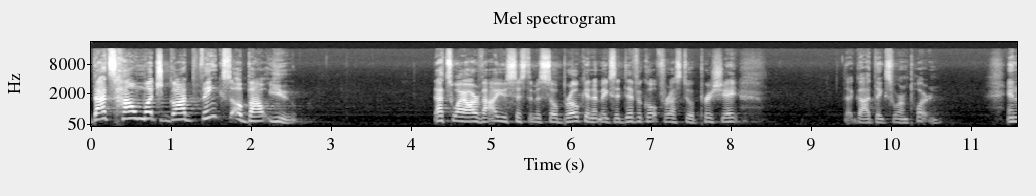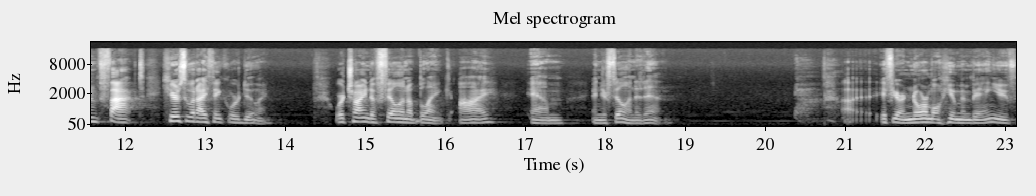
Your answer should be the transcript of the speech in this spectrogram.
That's how much God thinks about you. That's why our value system is so broken. It makes it difficult for us to appreciate that God thinks we're important. In fact, here's what I think we're doing we're trying to fill in a blank. I am, and you're filling it in. Uh, if you're a normal human being, you've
